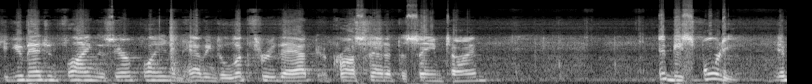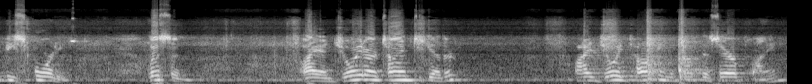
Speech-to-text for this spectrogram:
Can you imagine flying this airplane and having to look through that, across that at the same time? It'd be sporty. It'd be sporty. Listen, I enjoyed our time together. I enjoyed talking about this airplane.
